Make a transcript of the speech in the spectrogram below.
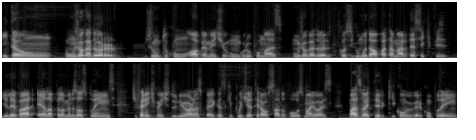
Então, um jogador junto com, obviamente, um grupo, mas um jogador conseguiu mudar o patamar dessa equipe e levar ela pelo menos aos play-ins, diferentemente do New Orleans Pelicans, que podia ter alçado voos maiores, mas vai ter que conviver com o play-in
